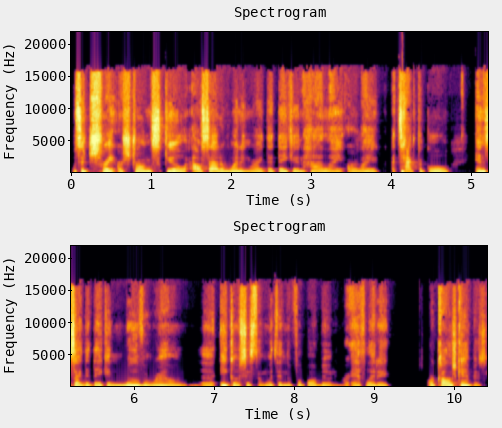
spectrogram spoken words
what's a trait or strong skill outside of winning, right? That they can highlight or like a tactical insight that they can move around the ecosystem within the football building or athletic or college campus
